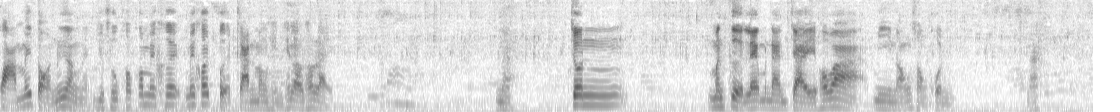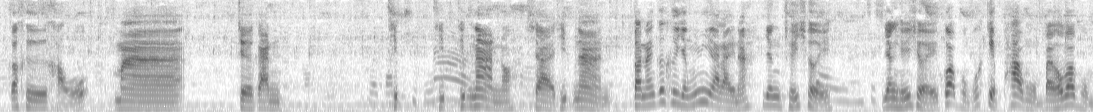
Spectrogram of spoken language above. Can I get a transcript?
ความไม่ต่อเนื่องเนี่ย YouTube เขาก็ไม่ค่อยไม่ค่อยเปิดการมองเห็นให้เราเท่าไหร่นะจนมันเกิดแรงบันดาลใจ เพราะว่ามีน้องสองคนนะก็คือเขามาเจอกันทริปทริปทริปน่านเนาะใช่ทริปน่าน ตอนนั้นก็คือยังไม่มีอะไรนะ ยังเฉยเฉยๆยังเฉยเฉยๆก็ผมก็เก็บภาพของผมไปเพราะว่าผม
